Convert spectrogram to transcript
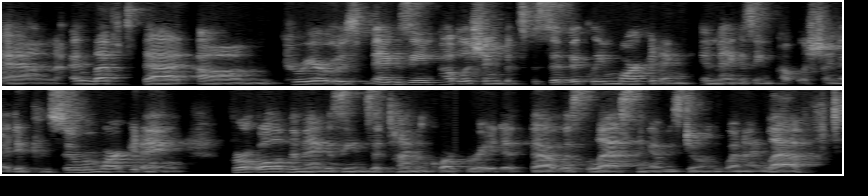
and I left that um, career. It was magazine publishing, but specifically marketing in magazine publishing. I did consumer marketing for all of the magazines at Time Incorporated. That was the last thing I was doing when I left.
